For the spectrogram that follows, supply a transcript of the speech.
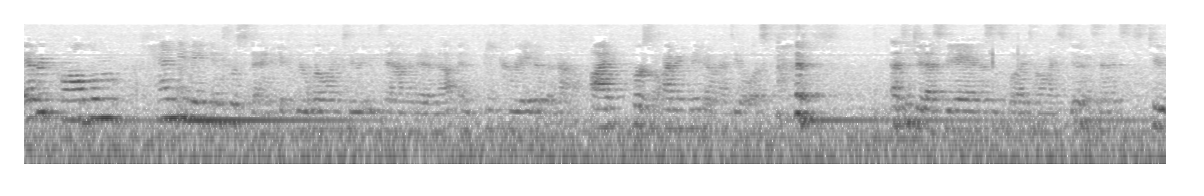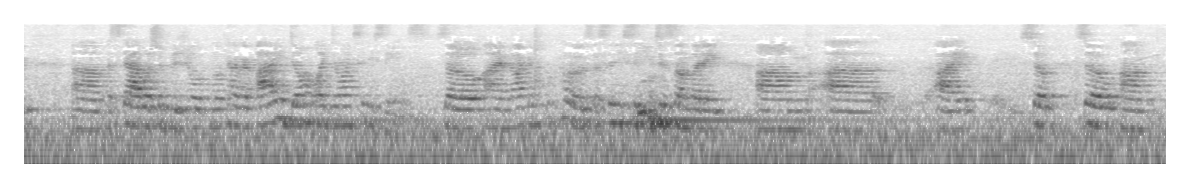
every problem can be made interesting if you're willing to examine it enough and be creative enough. I personally, I mean, maybe I'm an idealist, but I teach at SVA, and this is what I tell my students, and it's to um, establish a visual vocabulary. I don't like drawing city scenes, so I'm not going to propose a city scene to somebody. Um, uh, I so so. Um,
